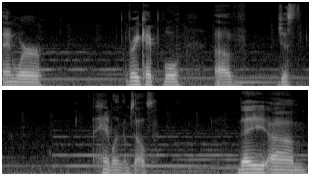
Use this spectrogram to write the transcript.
and were very capable of just handling themselves. They um,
